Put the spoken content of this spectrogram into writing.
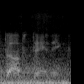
Stop standing.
